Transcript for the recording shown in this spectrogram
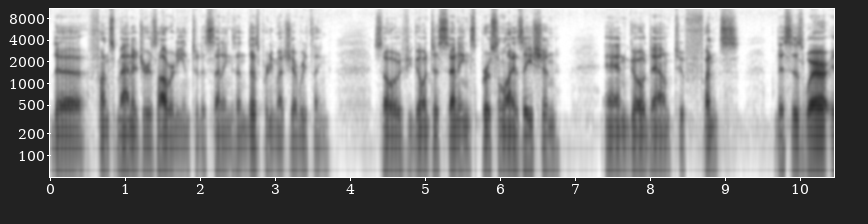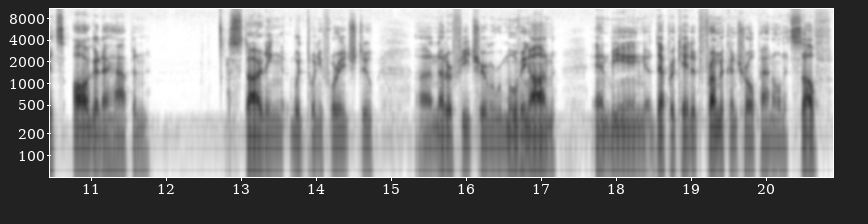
the fonts manager is already into the settings and does pretty much everything. So if you go into settings, personalization, and go down to fonts, this is where it's all going to happen starting with 24H2. Uh, another feature, we're moving on and being deprecated from the control panel itself.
